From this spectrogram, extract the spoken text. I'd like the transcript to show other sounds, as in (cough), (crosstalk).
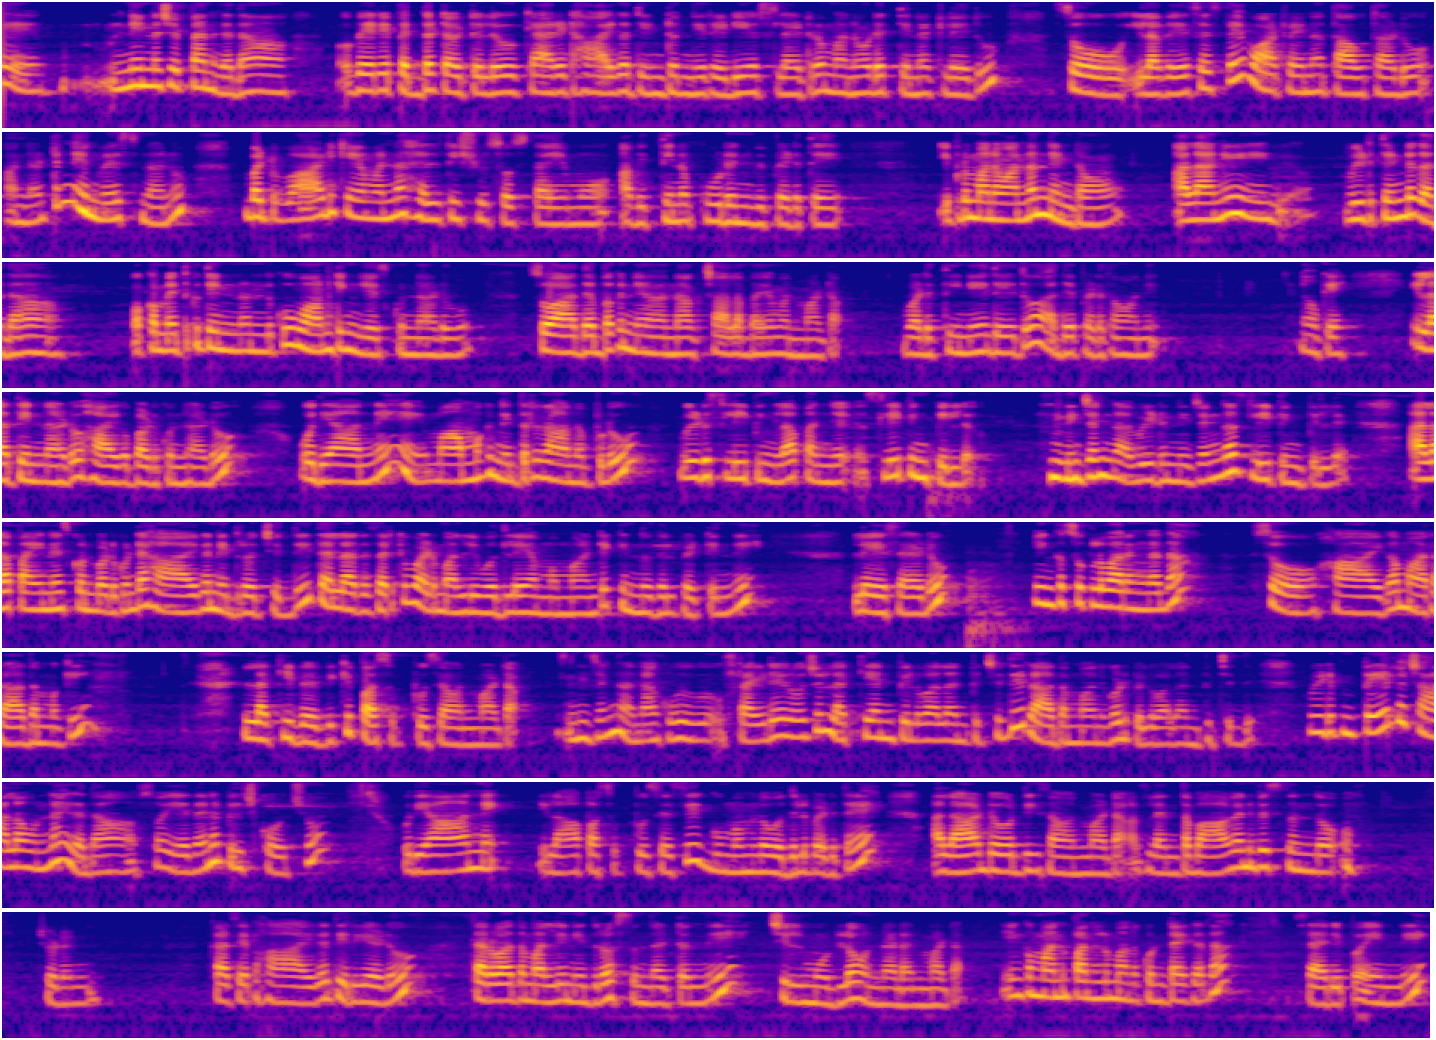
నిన్న చెప్పాను కదా వేరే పెద్ద టర్టిల్ క్యారెట్ హాయిగా తింటుంది రెడీ ఇయర్స్ లైటర్ మనోడే తినట్లేదు. సో ఇలా వేసేస్తే వాటర్ అయినా తాగుతాడు అన్నట్టు నేను వేస్తున్నాను. బట్ వాడికి ఏమన్నా హెల్త్ ఇష్యూస్ వస్తాయేమో అవి తినకూడనివి పెడితే. ఇప్పుడు మనం అన్నం తింటాం అలా అని వీడు తిండు కదా ఒక మెతుకు తిన్నందుకు వామిటింగ్ చేసుకున్నాడు. సో ఆ దెబ్బకి నాకు చాలా భయం అనమాట వాడు తినేదేదో అదే పెడతామని ఓకే ఇలా తిన్నాడు హాయిగా పడుకున్నాడు. ఉదయాన్నే మా అమ్మకు నిద్ర రానప్పుడు వీడు స్లీపింగ్లా పనిచే స్లీపింగ్ పిల్లు నిజంగా వీడు నిజంగా స్లీపింగ్ పిల్లే అలా పైన వేసుకొని పడుకుంటే హాయిగా నిద్ర వచ్చింది తెల్లారేసరికి వాడు మళ్ళీ వదిలేయమ్మమ్మ అంటే కింద వదిలిపెట్టింది. లేసాడు. ఇంకా శుక్రవారం కదా. సో హాయిగా మా రాధమ్మకి లక్కీ బేబీకి పసుపు పూసామన్నమాట. నిజంగా నాకు ఫ్రైడే రోజు లక్కీ అని పిలవాలనిపించింది రాధమ్మ అని కూడా పిలవాలనిపించింది వీడి పేర్లు చాలా ఉన్నాయి కదా. సో ఏదైనా పిలుచుకోవచ్చు. ఉదయాన్నే ఇలా పసుపు పూసేసి గుమ్మంలో వదిలిపెడితే అలా డోర్ తీసామన్నమాట. అసలు ఎంత బాగా అనిపిస్తుందో. చూడండి. కాసేపు హాయిగా తిరిగాడు. తర్వాత మళ్ళీ నిద్ర వస్తుందట్టుంది చిల్ మూడ్లో ఉన్నాడనమాట ఇంకా మన పనులు మనకుంటాయి కదా. సరిపోయింది.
